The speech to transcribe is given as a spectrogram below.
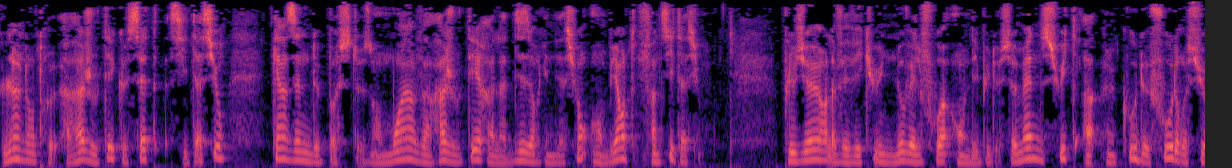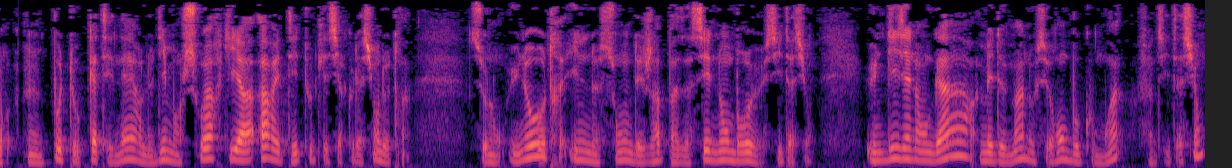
L'un d'entre eux a ajouté que cette citation quinzaine de postes en moins va rajouter à la désorganisation ambiante. Fin de citation. Plusieurs l'avaient vécu une nouvelle fois en début de semaine suite à un coup de foudre sur un poteau caténaire le dimanche soir qui a arrêté toutes les circulations de train. Selon une autre, ils ne sont déjà pas assez nombreux. Citation. Une dizaine en gare, mais demain nous serons beaucoup moins. Fin de citation.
